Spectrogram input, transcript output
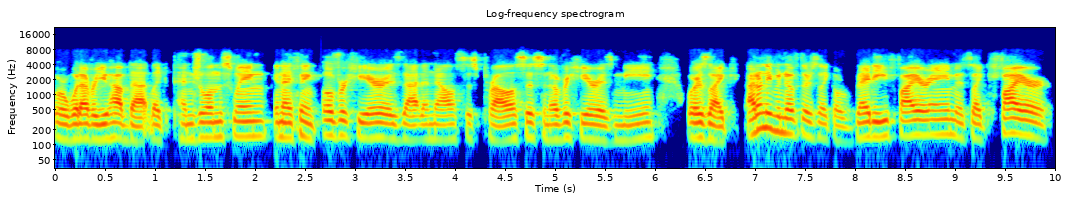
or whatever you have that like pendulum swing. And i think over here is that analysis paralysis and over here is me whereas like i don't even know if there's like a ready fire aim. It's like fire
